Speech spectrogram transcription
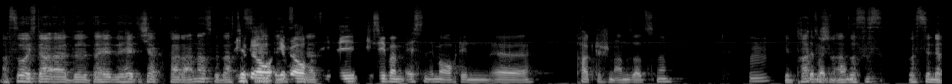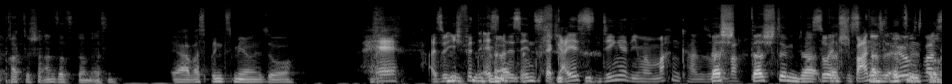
Ach so, ich, da, äh, da, da hätte ich ja gerade anders gedacht. Ich auch, ich, hab auch, denkst, ich sehe ich seh beim Essen immer auch den äh, praktischen Ansatz, ne? Hm? Den praktischen Ansatz. Ist, was ist denn der praktische Ansatz beim Essen? Ja, was bringt's mir so? Hä? Also ich finde, Essen ist eines der geilsten Dinge, die man machen kann. So das, einfach das stimmt. Ja, so entspannt ist irgendwas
